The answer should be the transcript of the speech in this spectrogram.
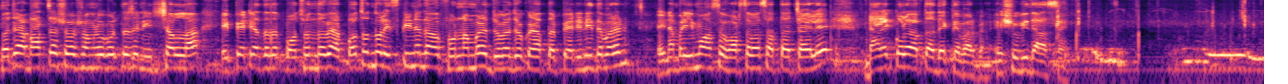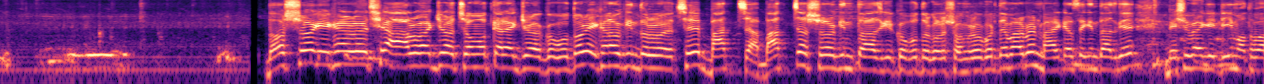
তো যারা বাচ্চা সহ সংগ্রহ করতেছেন ইনশাল্লাহ এই পেটি আপনাদের পছন্দ হবে। আর পছন্দ হলে স্ক্রিনে দেওয়া ফোন নাম্বারে যোগাযোগ করে আপনার পেটি নিতে পারেন। এই নাম্বারে ইমো আছে হোয়াটসঅ্যাপ আছে আপনারা চাইলে। ডাইরেক্ট করে আপনারা দেখতে পারবেন এই সুবিধা আছে। দর্শক এখানে রয়েছে আরও একজোড়া চমৎকার একজোড়া কবুতর। এখানেও কিন্তু রয়েছে বাচ্চা। বাচ্চা সহ কিন্তু আজকে কবুতরগুলো সংগ্রহ করতে পারবেন। ভাইয়ের কাছে কিন্তু আজকে বেশিরভাগই ডিম অথবা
